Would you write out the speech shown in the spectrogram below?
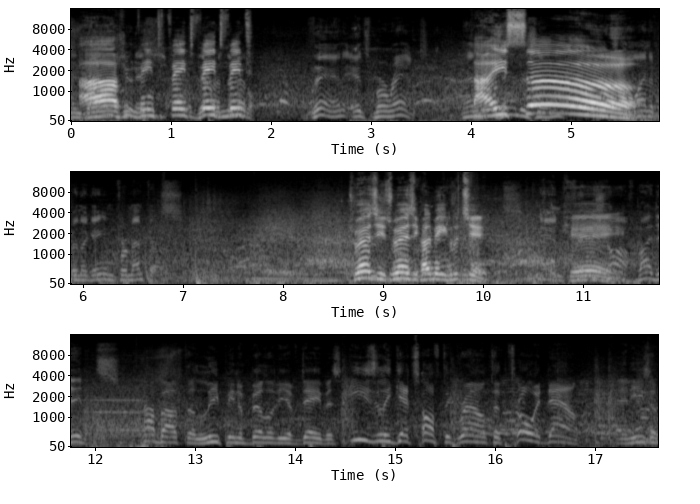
and 아, Valanciunas, feint, feint, they're in Then it's Morant. 나이스! 줘야지, 줘야지, 갈매기 그렇지. 오케이. How about the leaping ability of Davis? Easily gets off the ground to throw it down, and he's a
